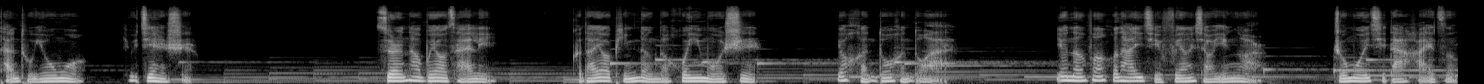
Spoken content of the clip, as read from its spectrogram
谈吐幽默，有见识。虽然他不要彩礼，可他要平等的婚姻模式，有很多很多爱。要男方和她一起抚养小婴儿，周末一起带孩子。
